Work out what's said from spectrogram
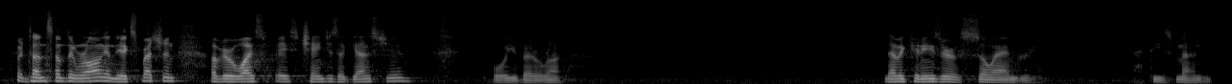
or done something wrong and the expression of your wife's face changes against you, boy, you better run. Nebuchadnezzar was so angry at these men.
